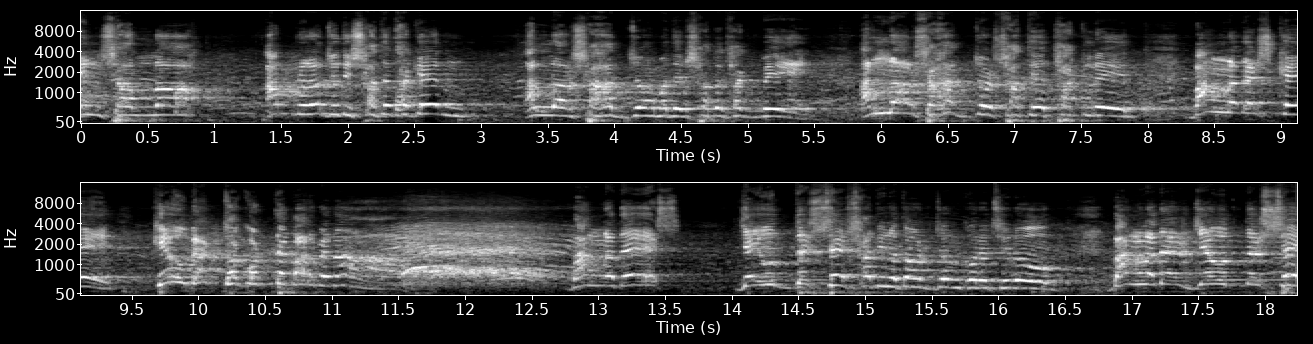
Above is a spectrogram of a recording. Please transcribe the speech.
ইনশাল্লাহ আপনারা যদি সাথে থাকেন, আল্লাহর সাহায্য আমাদের সাথে থাকবে। আল্লাহর সাহায্য সাথে থাকলে বাংলাদেশকে কেউ ব্যর্থ করতে পারবে না। বাংলাদেশ যে উদ্দেশ্যে স্বাধীনতা অর্জন করেছিল, বাংলাদেশ যে উদ্দেশ্যে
